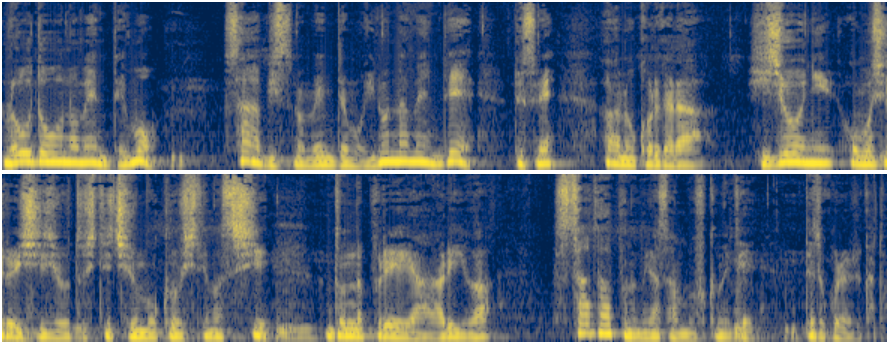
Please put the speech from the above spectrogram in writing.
労働の面でも、サービスの面でも、いろんな面でですね、あのこれから非常に面白い市場として注目をしてますし、どんなプレイヤー、あるいはスタートアップの皆さんも含めて出てこられるかと。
